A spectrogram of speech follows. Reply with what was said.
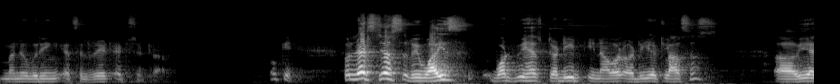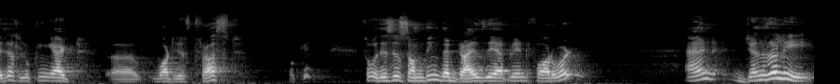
maneuvering, accelerate, etc. Okay. So, let us just revise what we have studied in our earlier classes. Uh, we are just looking at uh, what is thrust. Okay. So, this is something that drives the airplane forward and generally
